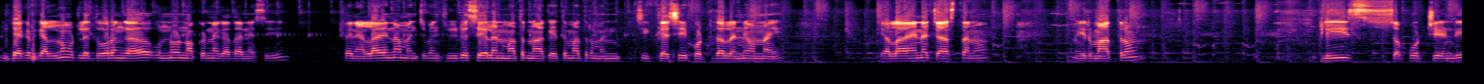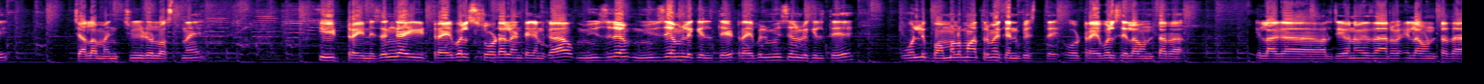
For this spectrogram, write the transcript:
అంటే ఎక్కడికి వెళ్ళడం అట్లే దూరంగా ఉన్నోడిని ఒక్కడనే కదా అనేసి. కానీ ఎలా అయినా మంచి మంచి వీడియోస్ చేయాలని మాత్రం నాకైతే మాత్రం మంచి కసి పట్టుదల అన్నీ ఉన్నాయి. ఎలా అయినా చేస్తాను. మీరు మాత్రం ప్లీజ్ సపోర్ట్ చేయండి. చాలా మంచి వీడియోలు వస్తున్నాయి. ఈ ట్రై నిజంగా ఈ ట్రైబల్స్ చూడాలంటే కనుక మ్యూజియం మ్యూజియంలోకి వెళ్తే ట్రైబల్ మ్యూజియంలోకి వెళ్తే ఓన్లీ బొమ్మలు మాత్రమే కనిపిస్తాయి. ఓ ట్రైబల్స్ ఇలా ఉంటారా? ఇలాగా వాళ్ళ జీవన విధానం ఇలా ఉంటుందా?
